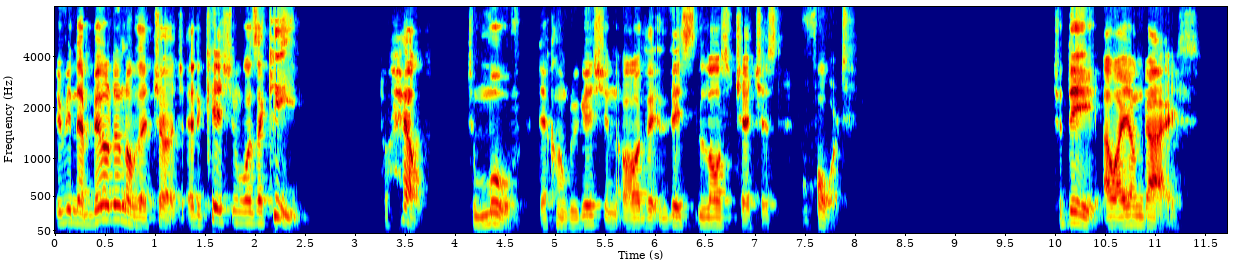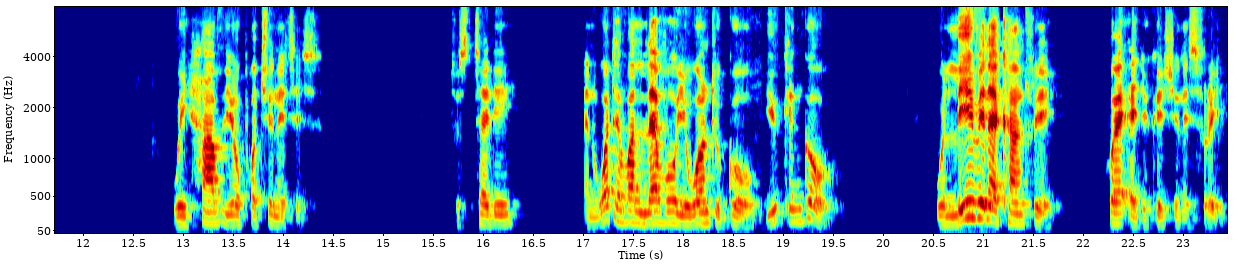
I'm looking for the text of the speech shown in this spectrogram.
even the building of the church, education was a key to help to move the congregation or the, these lost churches forward. Today, our young guys, we have the opportunities to study, and whatever level you want to go, you can go. We live in a country where education is free.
